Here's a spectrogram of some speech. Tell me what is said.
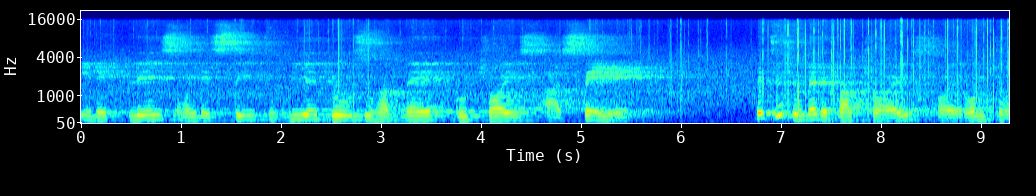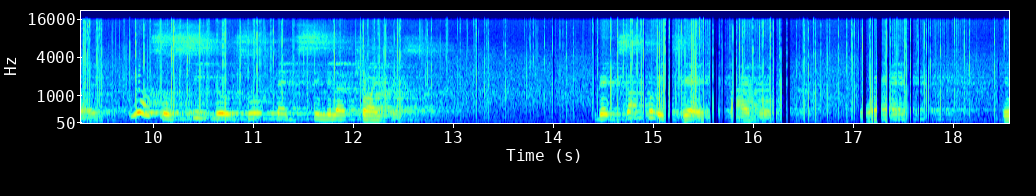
in a place or in a state where those who have made good choice are staying. But if you made a bad choice or a wrong choice, you also see those who made similar choices. The example is here in the Bible when the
